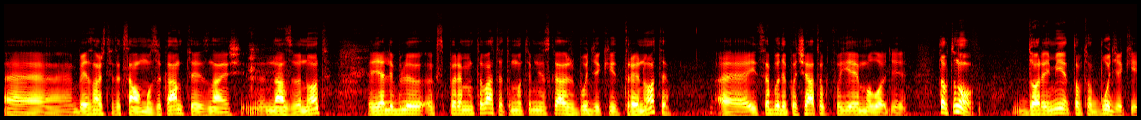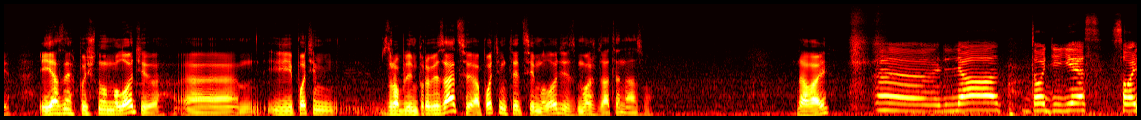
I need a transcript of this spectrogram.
Е, бо я знаю, що ти так само музикант, ти знаєш назви нот. Я люблю експериментувати, тому ти мені скажеш будь-які три ноти, е, і це буде початок твоєї мелодії. Тобто, ну, до ремі, тобто будь-які. І я з них почну мелодію, е, і потім зроблю імпровізацію, а потім ти цій мелодії зможеш дати назву. Давай. Е, ля, до дієс, соль.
